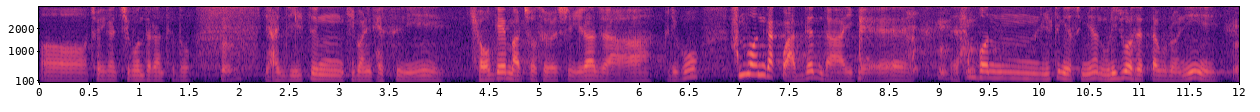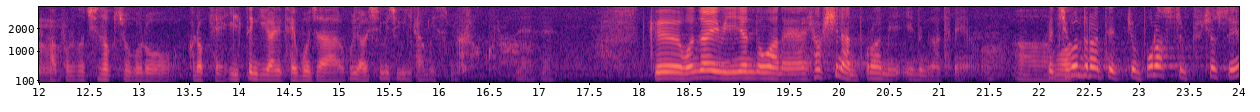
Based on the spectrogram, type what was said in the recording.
어, 저희가 직원들한테도 야 이제 1등 기관이 됐으니 격에 맞춰서 열심히 일하자. 그리고 한 번 갖고 안 된다 이게 한 번 1등 했으면 운이 좋아서 했다 그러니 앞으로도 지속적으로 그렇게 1등 기관이 돼보자고 열심히 지금 일하고 있습니다. 그렇구나. 그 원장님이 2년 동안에 혁신한 보람이 있는 것 같으네요. 뭐- 직원들한테 좀 보너스 좀 주셨어요?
